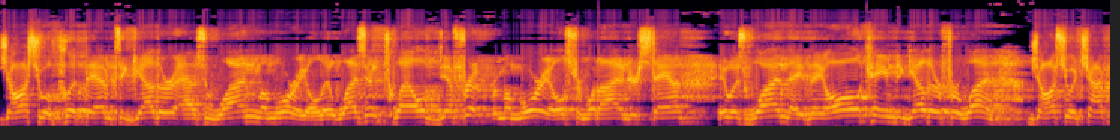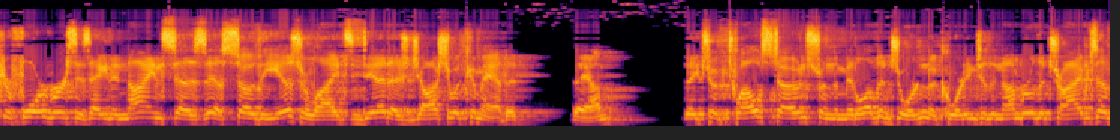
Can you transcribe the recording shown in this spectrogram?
Joshua put them together as one memorial. It wasn't 12 different memorials, from what I understand. It was one. They, they all came together for one. Joshua chapter 4, verses 8 and 9 says this So the Israelites did as Joshua commanded them they took 12 stones from the middle of the Jordan, according to the number of the tribes of,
